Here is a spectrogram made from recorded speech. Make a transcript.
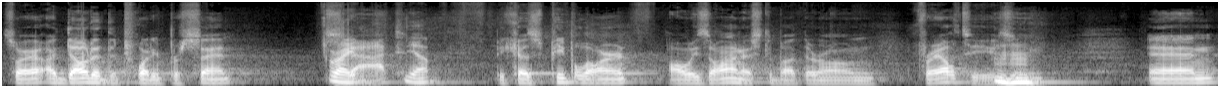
So I, I doubted the twenty percent Right. stat Yep. because people aren't always honest about their own frailties. And, and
